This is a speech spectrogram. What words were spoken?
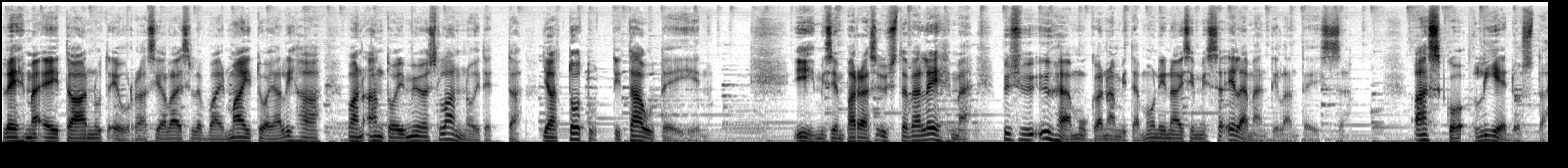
Lehmä ei taannut eurasialaisille vain maitoa ja lihaa, vaan antoi myös lannoitetta ja totutti tauteihin. Ihmisen paras ystävä lehmä pysyy yhä mukana mitä moninaisimmissa elämäntilanteissa. Asko Liedosta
